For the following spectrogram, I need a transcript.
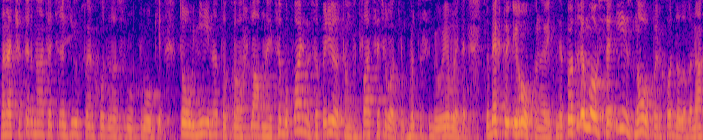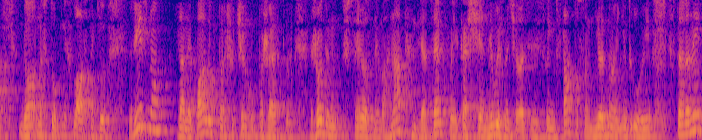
Вона 14 разів переходила з рук в руки, то унійна, то православна. І це буквально за період там в 20 років. Можете собі уявити. Це дехто і року навіть не протримувався, і знову переходила вона до наступних власників. Звісно, занепали в першу чергу пожертви. Жоден серйозний магнат для церкви, яка ще не визначилася зі своїм статусом ні одної, ні другої сторони,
